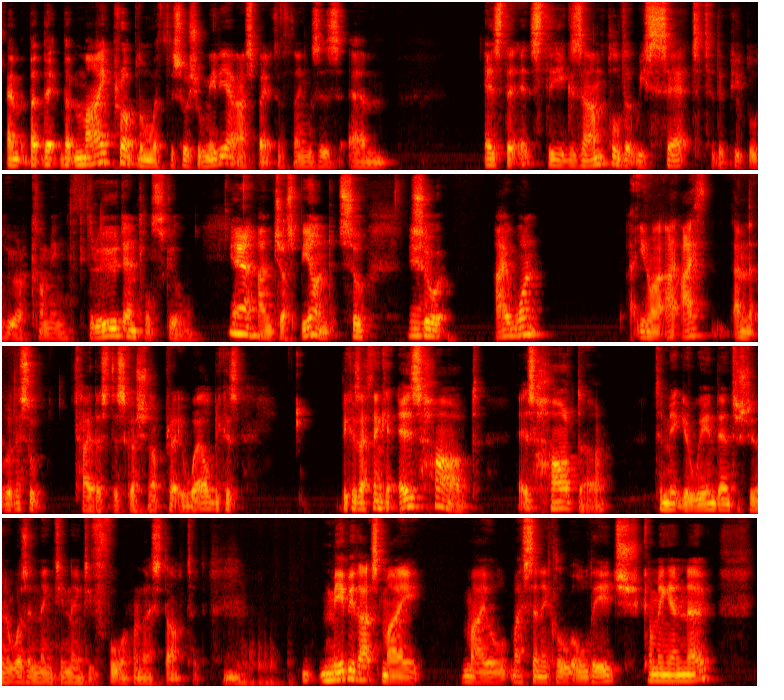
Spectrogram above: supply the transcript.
Um, but the, but my problem with the social media aspect of things is um, is that it's the example that we set to the people who are coming through dental school Yeah. and just beyond. So Yeah. so I want you know I I and well, this will tie this discussion up pretty well because because I think it is hard. It is harder to make your way in dentistry than it was in 1994 when I started. Hmm. Maybe that's my my old, my cynical old age coming in now.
